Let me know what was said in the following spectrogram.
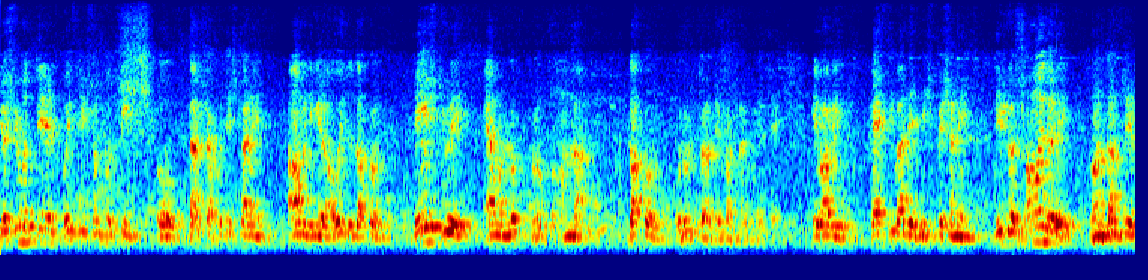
জসিমুদ্দিনের পৈতৃক সম্পত্তি ও ব্যবসা প্রতিষ্ঠানে আওয়ামী লীগের অবৈধ দখল, দেশ জুড়ে এমন লক্ষ লক্ষ হামলা, দখল ও লুটতরাদের ঘটনা ঘটেছে। এভাবেই ফ্যাসিবাদের নিষ্পেষণে দীর্ঘ সময় ধরে গণতন্ত্রের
